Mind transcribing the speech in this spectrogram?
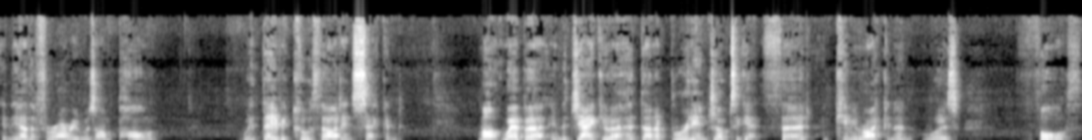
in the other Ferrari was on pole, with David Coulthard in second. Mark Webber in the Jaguar had done a brilliant job to get third, and Kimi Raikkonen was fourth.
